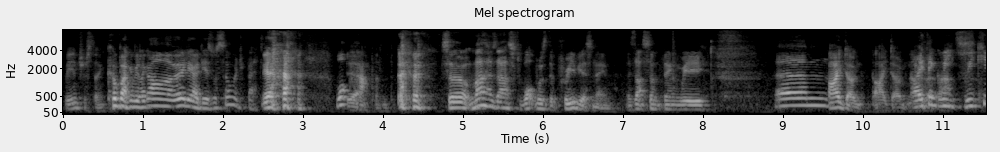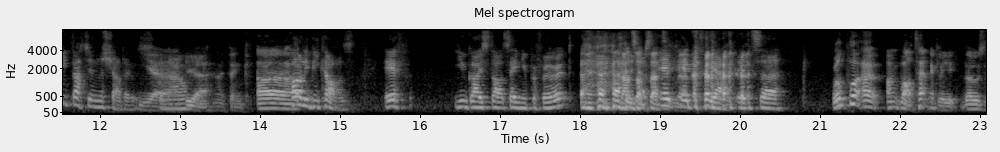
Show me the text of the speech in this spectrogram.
Be interesting. Come back and be like, oh, our early ideas were so much better. Yeah. what Yeah. happened? So Matt has asked, what was the previous name? Is that something we? Um, I don't. I don't know. I think we, we keep that in the shadows Yeah. for now. Yeah. I think Uh, Partly because if you guys start saying you prefer it, that's upsetting. it, then. it's yeah, it's uh, We'll put out. Um, well, technically, those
